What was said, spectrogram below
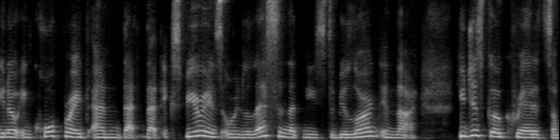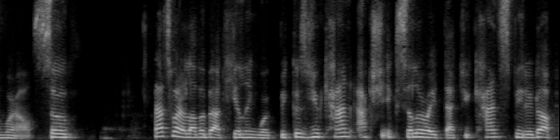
you know incorporate and that that experience or the lesson that needs to be learned in that you just go create it somewhere else so that's what I love about healing work because you can actually accelerate that. You can speed it up.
